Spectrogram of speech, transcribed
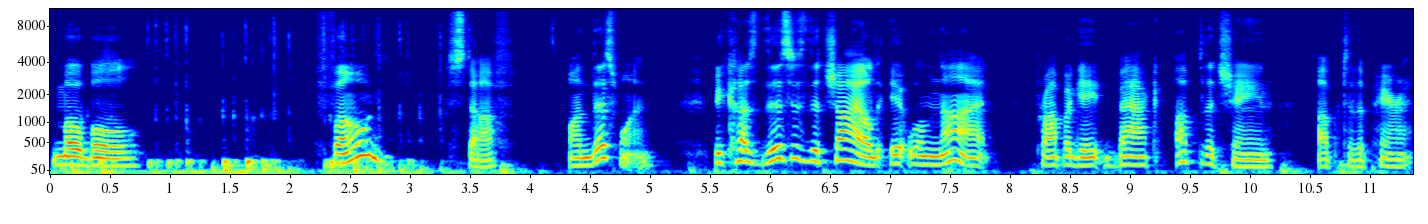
mobile phone stuff on this one, because this is the child, it will not propagate back up the chain up to the parent.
